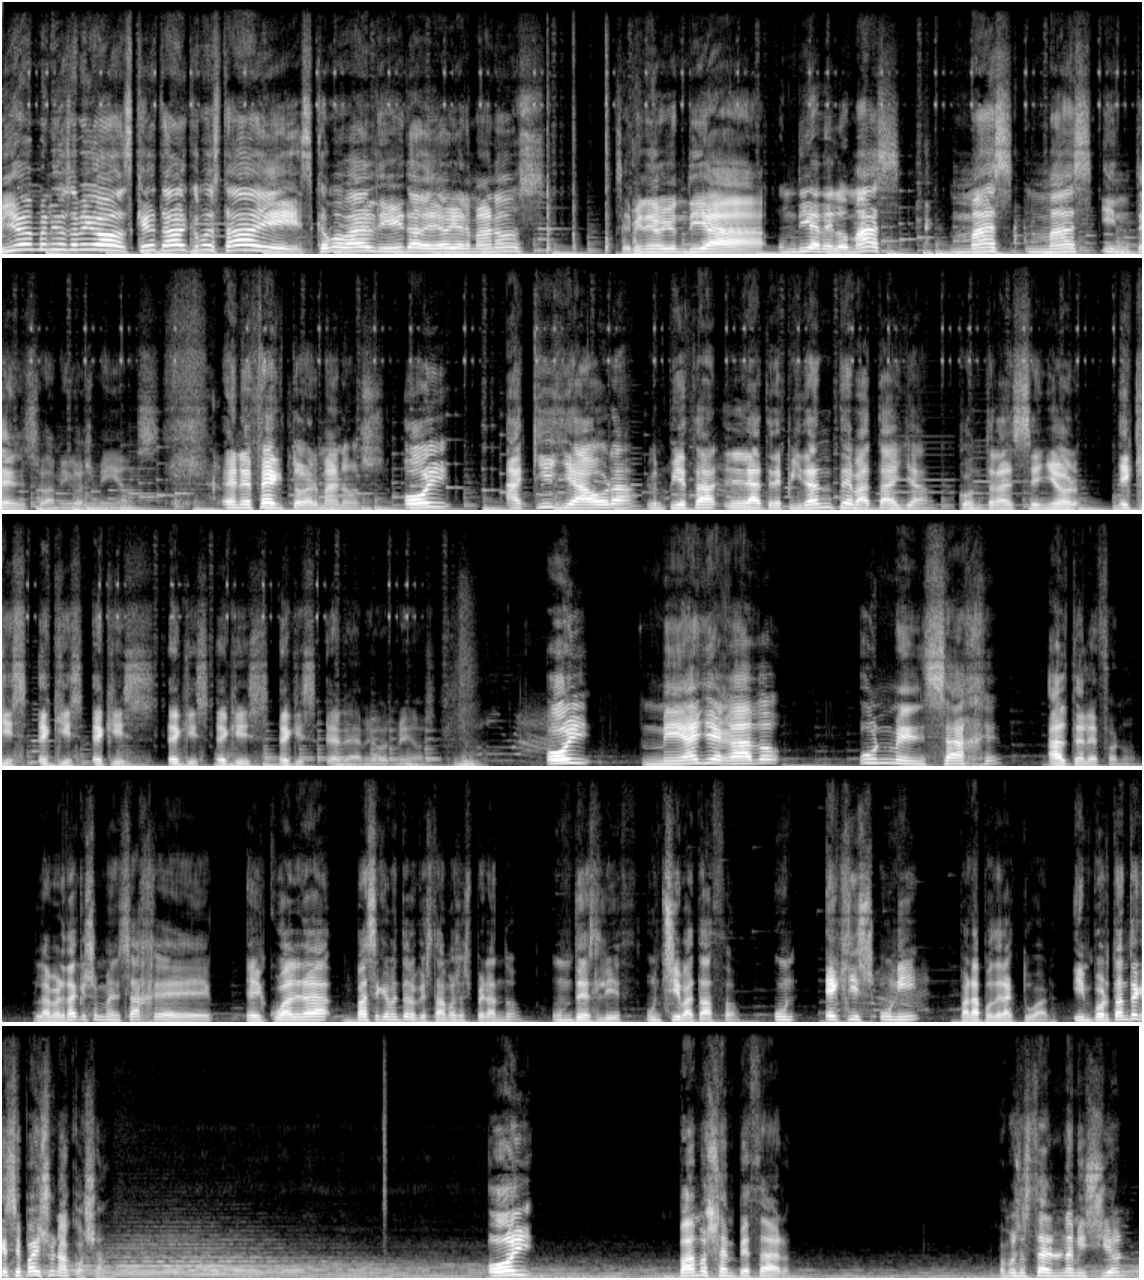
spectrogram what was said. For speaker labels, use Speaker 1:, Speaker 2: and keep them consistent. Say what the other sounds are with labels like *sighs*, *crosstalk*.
Speaker 1: Bienvenidos amigos, ¿qué tal? ¿Cómo estáis? ¿Cómo va el día de hoy, hermanos? Se viene hoy un día, un día de lo más, más, más intenso, amigos míos. En efecto, hermanos, hoy, aquí y ahora, empieza la trepidante batalla contra el señor XXXXXXL, amigos míos. Hoy me ha llegado un mensaje al teléfono. La verdad que es un mensaje el cual era básicamente lo que estábamos esperando. Un desliz, un chivatazo, un X, un para poder actuar. Importante que sepáis una cosa. Hoy vamos a empezar. Vamos a estar en una misión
